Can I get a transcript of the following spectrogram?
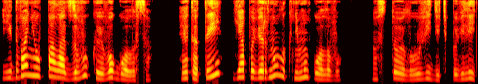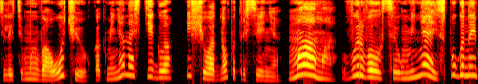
и едва не упала от звука его голоса. «Это ты?» Я повернула к нему голову. Но стоило увидеть повелителя тьмы воочию, как меня настигло еще одно потрясение. «Мама!» — вырвался у меня испуганный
